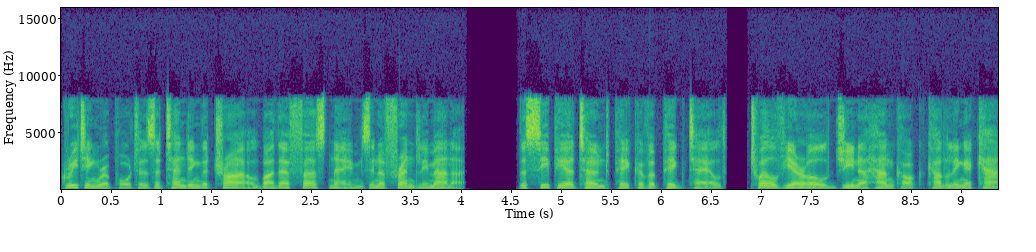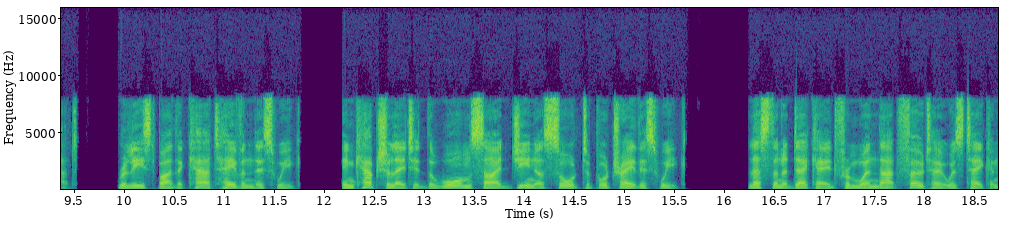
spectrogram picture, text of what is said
greeting reporters attending the trial by their first names in a friendly manner. The sepia toned pic of a pigtailed, 12 year old Gina Hancock cuddling a cat, released by the Cat Haven this week, encapsulated the warm side Gina sought to portray this week. Less than a decade from when that photo was taken,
